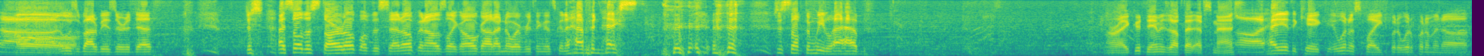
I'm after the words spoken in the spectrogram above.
Nah, Oh. it was about to be a zero to death. Just, I saw the startup of the setup, and I was like, oh god, I know everything that's gonna happen next. Just something we lab. All right, good damage off that F smash. Uh, had he had the kick, it wouldn't have spiked, but it would have put him in a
